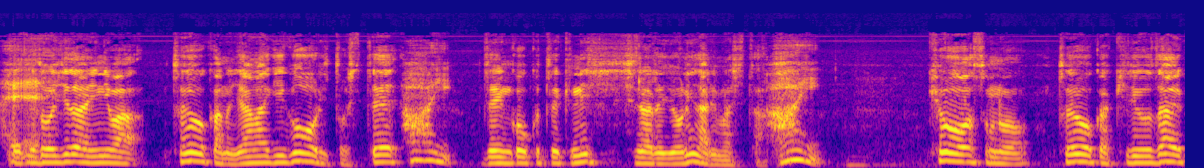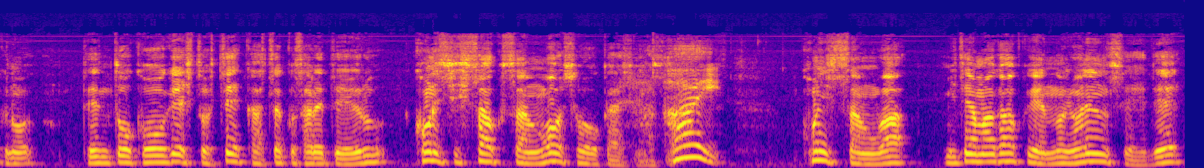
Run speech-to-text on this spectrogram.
へえ。江戸時代には豊岡の柳氷としてはい。全国的に知られるようになりました。はい。今日はその豊岡桐生大工の伝統工芸士として活躍されている小西久子さんを紹介します。はい。小西さんは三手山学園の4年生で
